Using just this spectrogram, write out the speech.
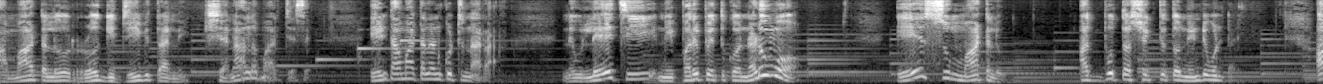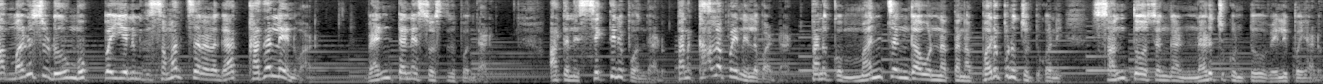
ఆ మాటలు రోగి జీవితాన్ని క్షణాల మార్చేశాయి. ఏంటా మాటలు అనుకుంటున్నారా? నువ్వు లేచి నీ పరుపెత్తుకో నడుమో. ఏసు మాటలు అద్భుత శక్తితో నిండి ఉంటాయి. ఆ మనుషుడు ముప్పై ఎనిమిది సంవత్సరాలుగా కదలేనివాడు వెంటనే స్వస్థత పొందాడు. అతని శక్తిని పొందాడు. తన కాళ్ళపై నిలబడ్డాడు. తనకు మంచంగా ఉన్న తన పరుపును చుట్టుకొని సంతోషంగా నడుచుకుంటూ వెళ్ళిపోయాడు.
